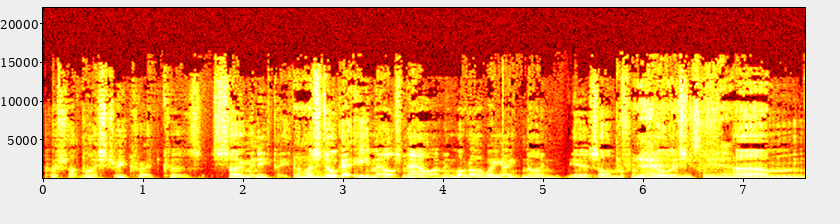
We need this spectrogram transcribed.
push up my street cred because so many people. I still get emails now. I mean, what are we? Eight, nine years on from Yeah, Kill List. easily, yeah. Um,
